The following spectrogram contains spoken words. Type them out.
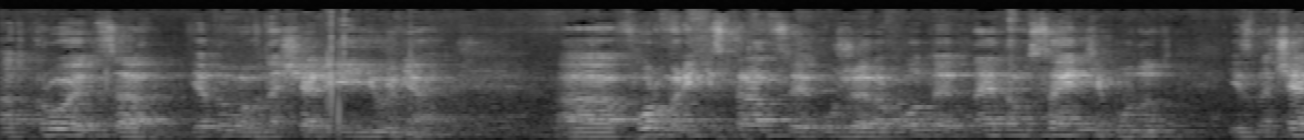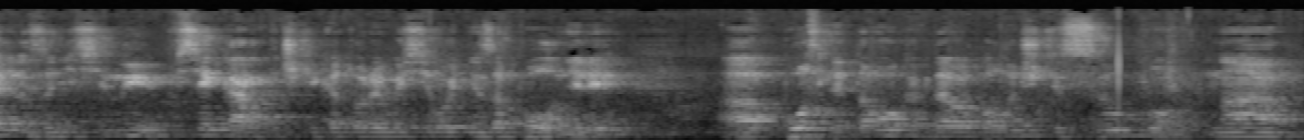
откроется, я думаю, в начале июня. Э, форма регистрации уже работает. На этом сайте будут изначально занесены все карточки, которые вы сегодня заполнили. Э, после того, когда вы получите ссылку на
